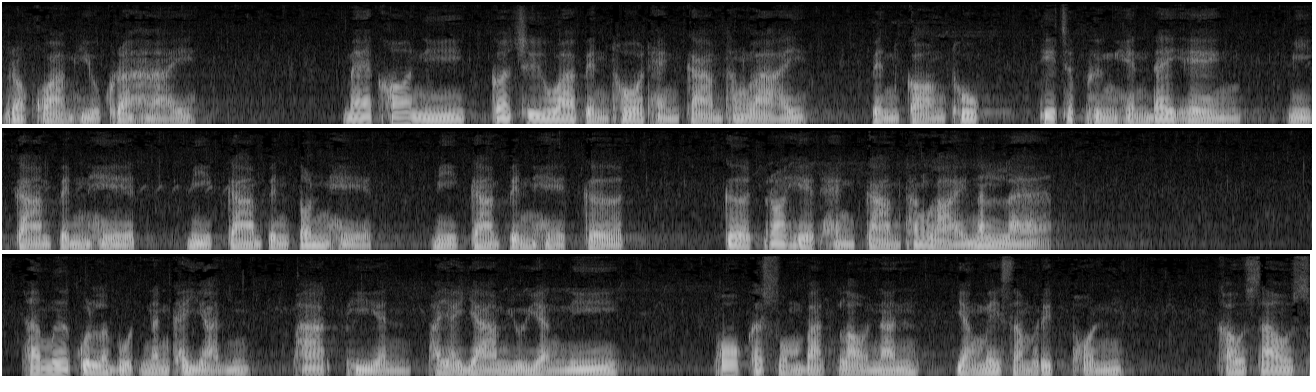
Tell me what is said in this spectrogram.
เพราะความหิวกระหาย แม้ข้อนี้ก็ชื่อว่าเป็นโทษแห่งกามทั้งหลาย เป็นกองทุกข์ที่จะพึงเห็นได้เอง มีกามเป็นเหตุ มีกามเป็นต้นเหตุ มีการเป็นเหตุเกิด เกิดเพราะเหตุแห่งกามทั้งหลายนั่นแหละถ้าเมื่อกุลบุตรนั้นขยัน ภาคเพียรพยายามอยู่อย่างนี้โภคสมบัติเหล่านั้นยังไม่สำเร็จผล เขาเศร้าโศ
